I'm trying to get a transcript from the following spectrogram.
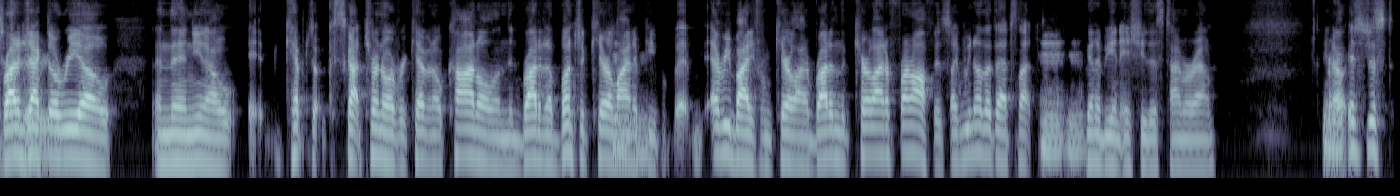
brought in Jack Del Rio, and then you know kept Scott Turnover, Kevin O'Connell, and then brought in a bunch of Carolina mm-hmm. people, everybody from Carolina, brought in the Carolina front office. Like we know that that's not mm-hmm. going to be an issue this time around. You right. know, it's just,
